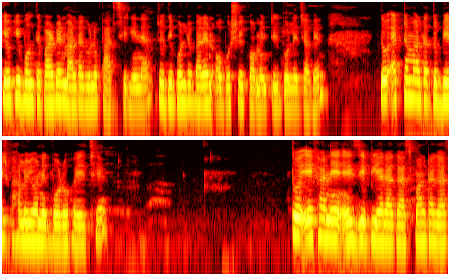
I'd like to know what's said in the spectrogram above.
কেউ কি বলতে পারবেন মালটাগুলো পাকছে কি না যদি বলতে পারেন অবশ্যই কমেন্টে বলে যাবেন। তো একটা মালটা তো বেশ ভালোই অনেক বড় হয়েছে। তো এখানে এই যে পেয়ারা গাছ, মালটা গাছ,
